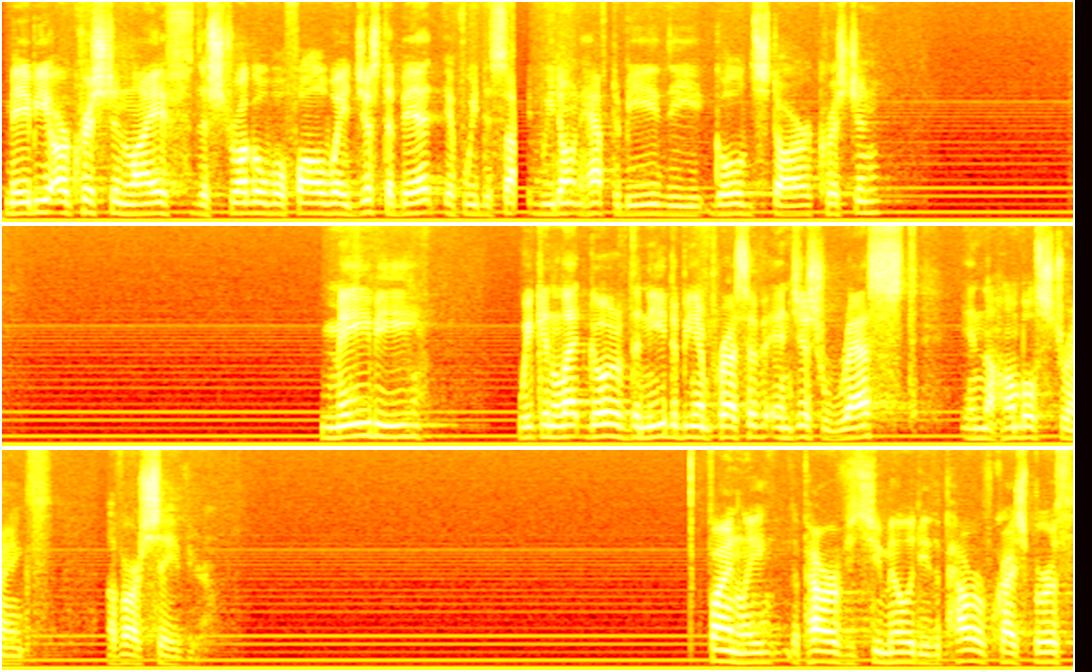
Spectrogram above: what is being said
Maybe our Christian life, the struggle will fall away just a bit if we decide we don't have to be the gold star Christian. Maybe we can let go of the need to be impressive and just rest in the humble strength of our Savior. Finally, the power of his humility, the power of Christ's birth,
